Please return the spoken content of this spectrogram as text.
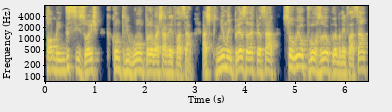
tomem decisões que contribuam para o baixar da inflação. Acho que nenhuma empresa deve pensar sou eu que vou resolver o problema da inflação.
